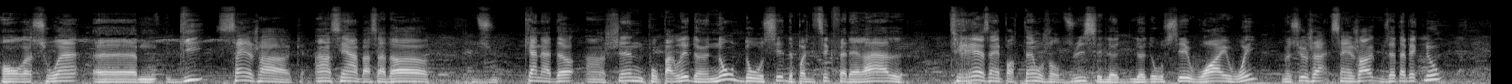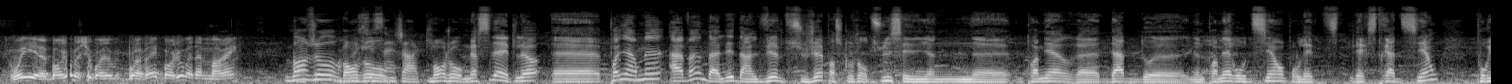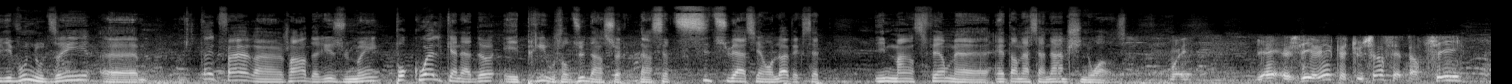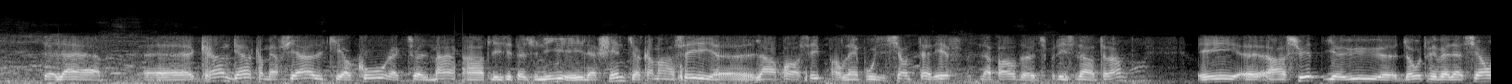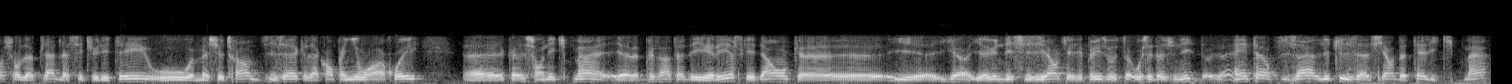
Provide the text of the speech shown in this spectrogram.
on reçoit euh, Guy Saint-Jacques, ancien ambassadeur du Canada en Chine, pour parler d'un autre dossier de politique fédérale très important aujourd'hui. C'est le, dossier Huawei. Monsieur Saint-Jacques, vous êtes avec nous? Oui, euh, bonjour M. Boi- Boivin, bonjour Mme Morin. Bonjour, Bonjour. Saint-Jacques. Bonjour, merci d'être là. Euh, premièrement, avant d'aller dans le vif du sujet, parce qu'aujourd'hui, c'est il y a une, euh, une première euh, date, de, il y a une première audition pour l'ex- l'extradition, pourriez-vous nous dire, euh, peut-être faire un genre de résumé, pourquoi le Canada est pris aujourd'hui dans, ce, dans cette situation-là avec cette immense firme euh, internationale chinoise? Oui. Bien, je dirais que tout ça fait partie de la euh, grande guerre commerciale qui a cours actuellement entre les États-Unis et la Chine, qui a commencé euh, l'an passé par l'imposition de tarifs de la part du président Trump. Et euh, ensuite, il y a eu euh, d'autres révélations sur le plan de la sécurité où M. Trump disait que la compagnie Huawei, euh, que son équipement présentait des risques et donc il, y a, il y a eu une décision qui a été prise aux, États-Unis interdisant l'utilisation de tel équipement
